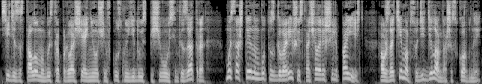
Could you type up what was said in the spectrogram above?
Сидя за столом и быстро проглощая не очень вкусную еду из пищевого синтезатора, мы со Штейном, будто сговорившись, сначала решили поесть, а уж затем обсудить дела наши скорбные.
